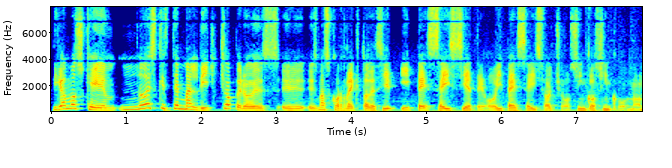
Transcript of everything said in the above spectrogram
digamos que no es que esté mal dicho, pero es, eh, es más correcto decir IP67 o IP68 o 55, no,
